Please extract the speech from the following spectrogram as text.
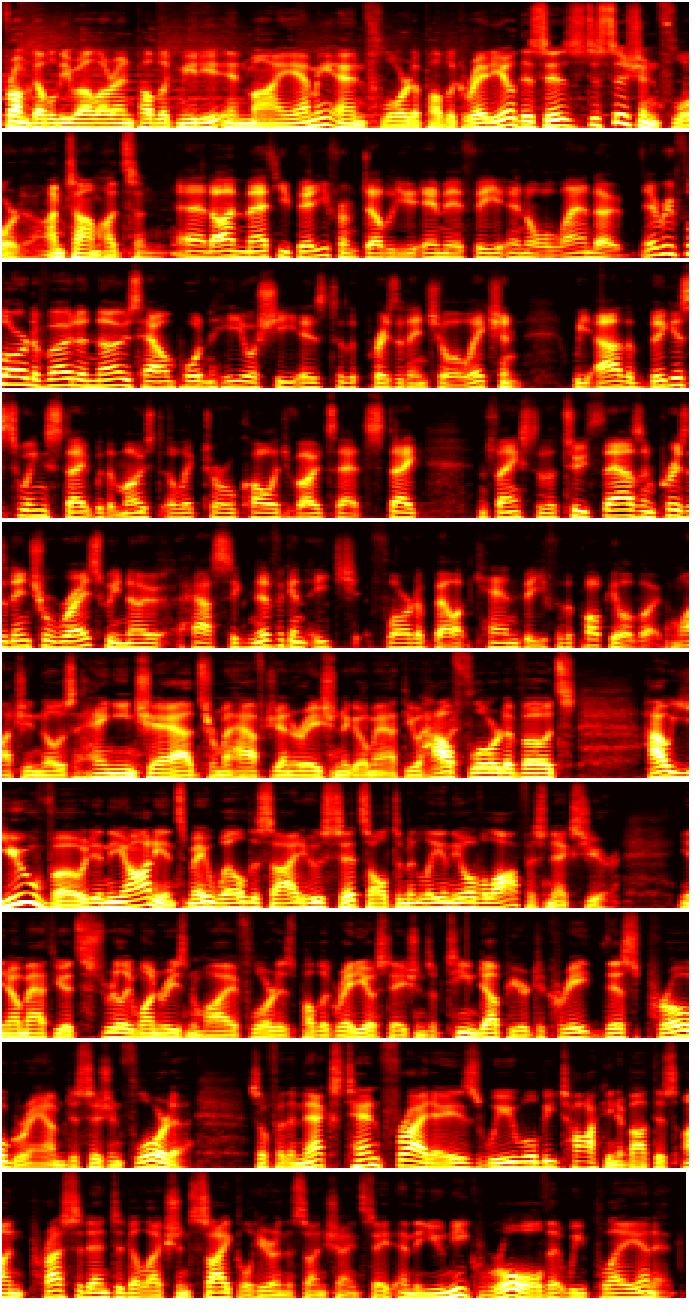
From WLRN Public Media in Miami and Florida Public Radio, this is Decision Florida. I'm Tom Hudson. And I'm Matthew Peddie from WMFE in Orlando. Every Florida voter knows how important he or she is to the presidential election. We are the biggest swing state with the most electoral college votes at stake. And thanks to the 2000 presidential race, we know how significant each Florida ballot can be for the popular vote. Watching those hanging chads from a half generation ago, Matthew, how right. Florida votes how you vote in the audience may well decide who sits ultimately in the Oval Office next year. You know, Matthew, it's really one reason why Florida's public radio stations have teamed up here to create this program, Decision Florida. So, for the next 10 Fridays, we will be talking about this unprecedented election cycle here in the Sunshine State and the unique role that we play in it.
